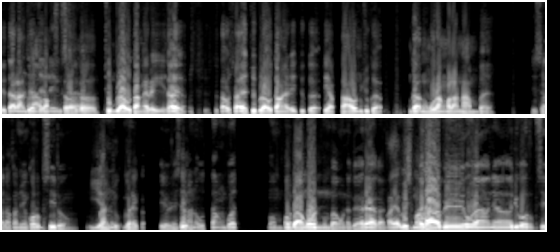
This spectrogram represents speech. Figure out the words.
kita lanjut Melawak ini ke, ke jumlah utang RI. Saya setahu saya jumlah utang RI juga tiap tahun juga nggak ngurang malah nambah. Disalahkan yang korupsi dong Iya kan juga. mereka Indonesia kan utang buat mem- Membangun. membangun negara kan Kayak Wisma Oh, tapi uangnya dikorupsi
